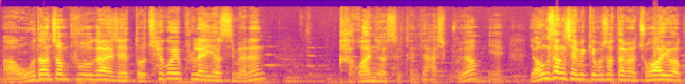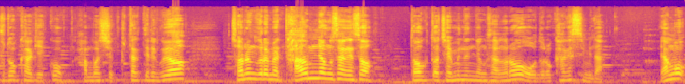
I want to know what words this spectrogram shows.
아 5단 점프가 이제 또 최고의 플레이였으면은 가관이었을 텐데 아쉽고요. 예. 영상 재밌게 보셨다면 좋아요와 구독하기 꼭 한 번씩 부탁드리고요. 저는 그러면 다음 영상에서 더욱더 재밌는 영상으로 오도록 하겠습니다. 양호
